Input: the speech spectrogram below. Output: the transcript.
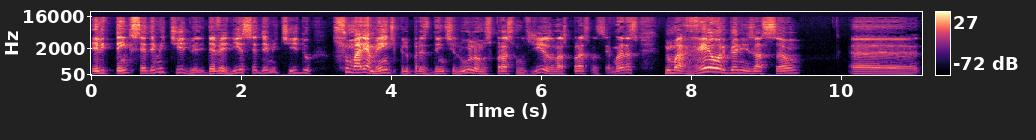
Ele tem que ser demitido, ele deveria ser demitido sumariamente pelo presidente Lula nos próximos dias ou nas próximas semanas, numa reorganização uh,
